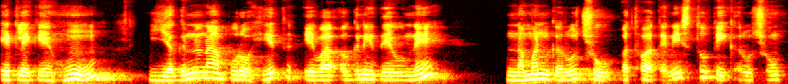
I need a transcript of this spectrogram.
એટલે કે હું યજ્ઞના પુરોહિત એવા અગ્નિદેવને નમન કરું છું અથવા તેની સ્તુતિ કરું છું.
